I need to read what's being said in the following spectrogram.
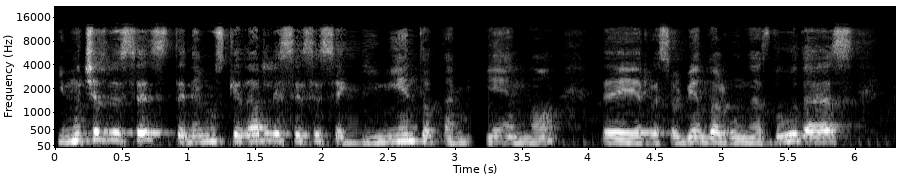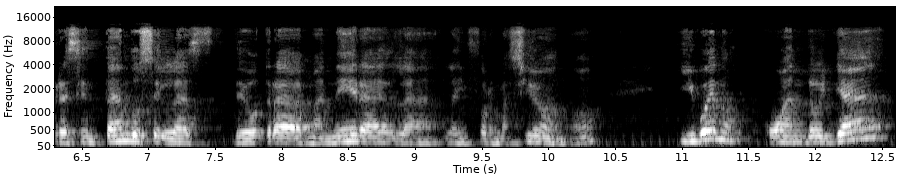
y muchas veces tenemos que darles ese seguimiento también, ¿no? resolviendo algunas dudas, presentándoselas de otra manera la, la información, ¿no? Y bueno, cuando ya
